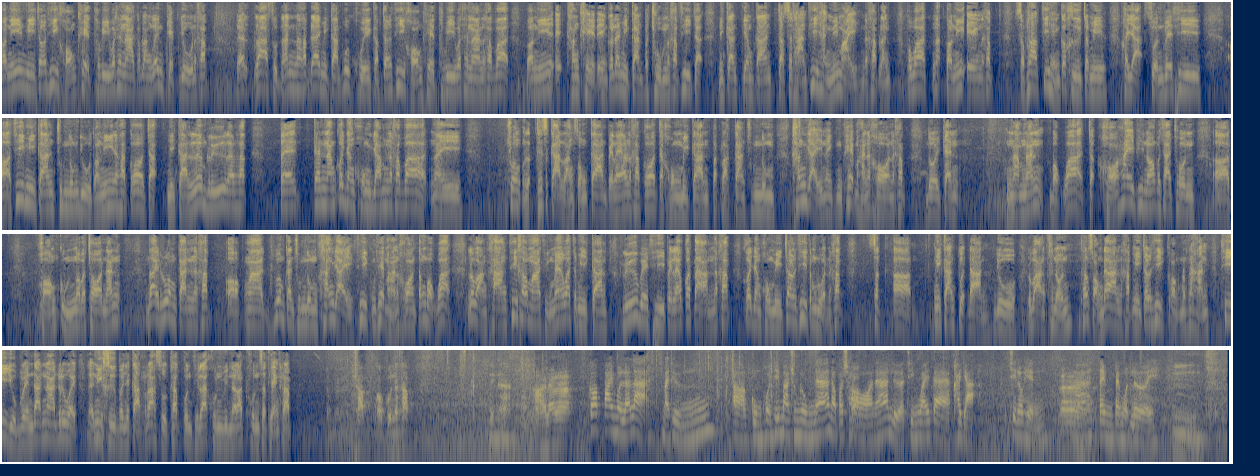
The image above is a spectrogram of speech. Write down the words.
ตอนนี้มีเจ้าหน้าที่ของเขตทวีวัฒนากำลังเร่งเก็บอยู่นะครับ และล่าสุดนั้นนะครับได้มีการพูดคุยกับเจ้าหน้าที่ของเขตทวีวัฒนานะครับ ว่าตอนนี้ทางเขตเองก็ได้มีการประชุมนะครับ ที่จะมีการเตรียมการจัดสถานที่แห่งนี้ใหม่นะครับ หลังเพราะว่าตอนนี้เองนะครับสภาพที่เห็นก็คือจะมีขยะส่วนเวทีที่มีการชุมนุมอยู่ตอนนี้นะครับ ก็จะมีการเริ่มรื้อแล้วครับ แต่แกนนำก็ยังคงย้ำนะครับว่าใน ช่วงเทศกาลหลังสงการไปแล้วนะครับ ก็จะคงมีการปักหลักการชุมนุมครั้งใหญ่ในกรุงเทพมหานครนะครับ โดยแกนนำนั้นบอกว่าจะขอให้พี่น้องประชาชนอของกลุ่มนปชนั้นได้ร่วมกันนะครับออกมาร่วมกันชุมนุมครั้งใหญ่ที่กรุงเทพมหานครต้องบอกว่าระหว่างทางที่เข้ามาถึงแม้ว่าจะมีการรื้อเวทีไปแล้วก็ตามนะครับ ก็ยังคงมีเจ้าหน้าที่ตำรวจนะครับสักเอ่อ มีการตรวจด่านอยู่ระหว่างถนนทั้งสองด้านนะครับมีเจ้าหน้าที่กองกำลังทหารที่อยู่บริเวณด้านหน้าด้วย และนี่คือบรรยากาศล่าสุดครับ คุณธีระคุณวินรัตน์คุณเสถียรครับ ครับขอบคุณนะครับนี่นะฮะหายแล้วนะก็ไปหมดแล้วล่ะ หมายถึงเอ่อกลุ่มคนที่มาชุมนุมนะนปชครับนะเหลือทิ้งไว้แต่ขยะที่เราเห็นอ่านนะเต็มไปหมดเลยอืม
